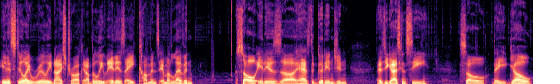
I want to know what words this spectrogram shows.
it is still a really nice truck, and I believe it is a Cummins M11. So it is, uh, it has the good engine, as you guys can see. So there you go.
